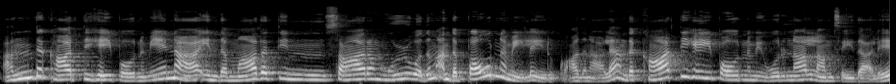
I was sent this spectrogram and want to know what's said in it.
அந்த கார்த்திகை பௌர்ணமி ஏன்னா இந்த மாதத்தின் சாரம் முழுவதும் அந்த பௌர்ணமியில் இருக்கும். அதனால் அந்த கார்த்திகை பௌர்ணமி ஒரு நாள் நாம் செய்தாலே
